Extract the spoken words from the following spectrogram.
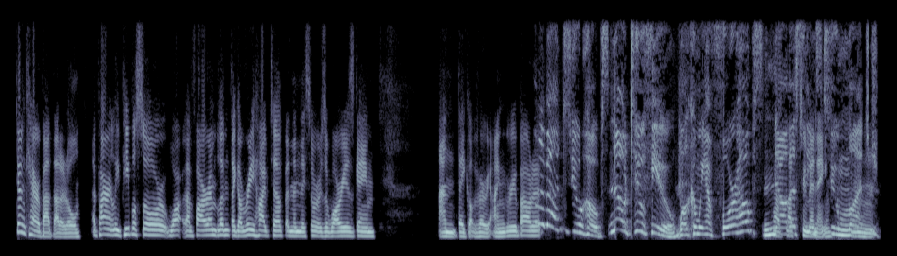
Don't care about that at all. Apparently, people saw Wa- uh, Fire Emblem, they got really hyped up, and then they saw it as a Warriors game, and they got very angry about it. What about two hopes? No, too few. Well, can we have four hopes? No, That- that that's too many. too much. Mm.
